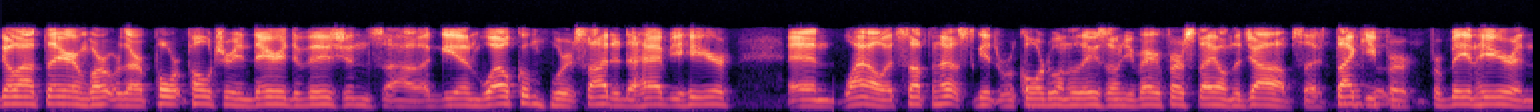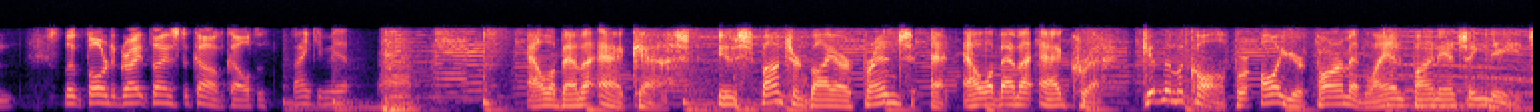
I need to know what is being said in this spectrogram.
go out there and work with our pork, poultry, and dairy divisions. Uh, again, welcome. We're excited to have you here. And wow, it's something else to get to record one of these on your very first day on the job. So thank you for, for being here and look forward to great things to come, Colton. Thank you, Mitt. Alabama AgCast is sponsored by our friends at Alabama Ag Credit. Give them a call for all your farm and land financing needs.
